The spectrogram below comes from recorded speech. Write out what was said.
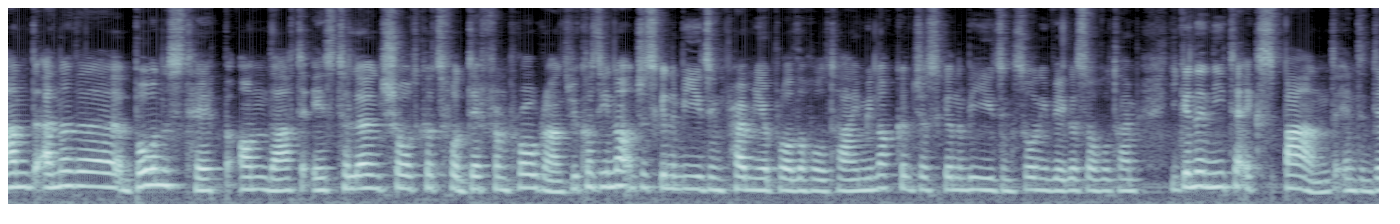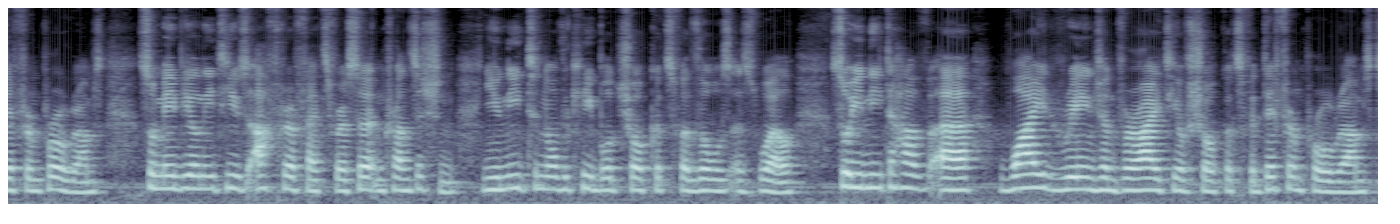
And another bonus tip on that is to learn shortcuts for different programs because you're not just going to be using Premiere Pro the whole time, you're not just going to be using Sony Vegas the whole time, you're going to need to expand into different programs. So maybe you'll need to use After Effects for a certain transition. You need to know the keyboard shortcuts for those as well. So you need to have a wide range and variety of shortcuts for different programs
